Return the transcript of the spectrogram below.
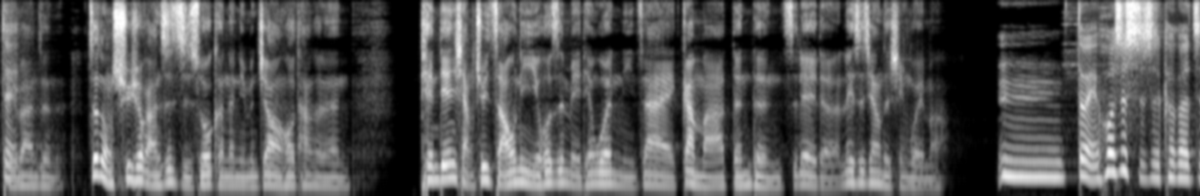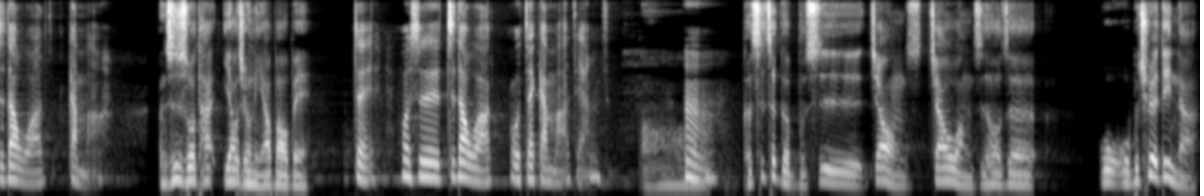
陪伴真的这种需求感是指说，可能你们交往后，他可能天天想去找你，或是每天问你在干嘛等等之类的，类似这样的行为吗？嗯，对，或是时时刻刻知道我要干嘛，你是说他要求你要报备？对，或是知道我要我在干嘛这样子。哦，嗯，可是这个不是交往交往之后这，我我不确定啊，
